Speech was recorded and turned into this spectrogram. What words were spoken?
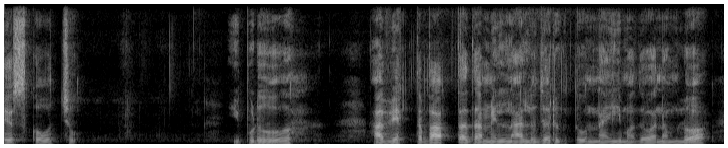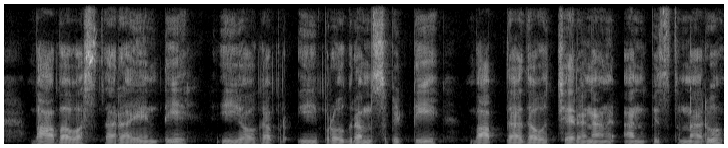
చేసుకోవచ్చు. ఇప్పుడు అవ్యక్త బాప్త మిలనాలు జరుగుతూ ఉన్నాయి మధువనంలో బాబా వస్తారా ఏంటి? ఈ యోగా ఈ ప్రోగ్రామ్స్ పెట్టి బాప్దాదా వచ్చారని అని అనిపిస్తున్నారు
